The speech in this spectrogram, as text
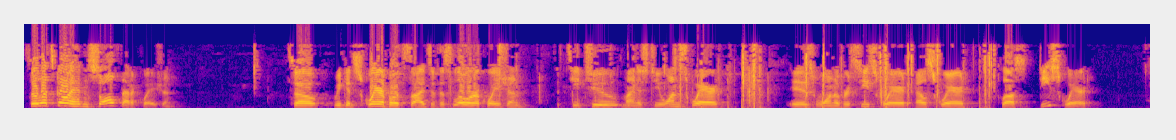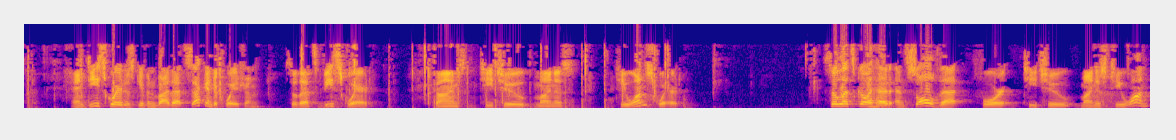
So let's go ahead and solve that equation. So we could square both sides of this lower equation. T2 minus T1 squared is 1 over C squared, L squared, plus D squared. And D squared is given by that second equation, so that's V squared times T2 minus T1 squared. So let's go ahead and solve that for T2 minus T1.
